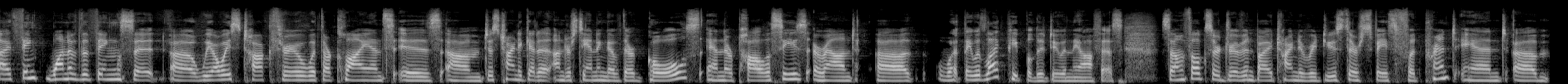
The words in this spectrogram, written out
I think one of the things that uh, we always talk through with our clients is um, just trying to get an understanding of their goals and their policies around uh, what they would like people to do in the office. Some folks are driven by trying to reduce their space footprint and um,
